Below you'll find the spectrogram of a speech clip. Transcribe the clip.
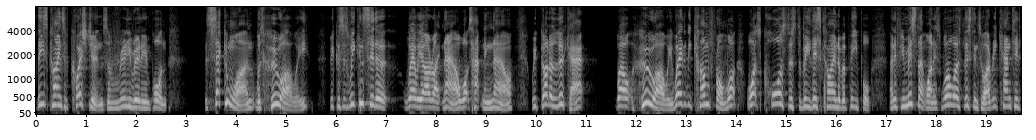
these kinds of questions are really, really important. The second one was who are we? Because as we consider where we are right now, what's happening now, we've got to look at well, who are we? Where do we come from? What, what's caused us to be this kind of a people? And if you missed that one, it's well worth listening to. I recanted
